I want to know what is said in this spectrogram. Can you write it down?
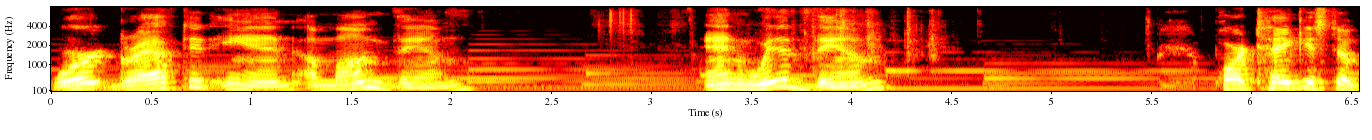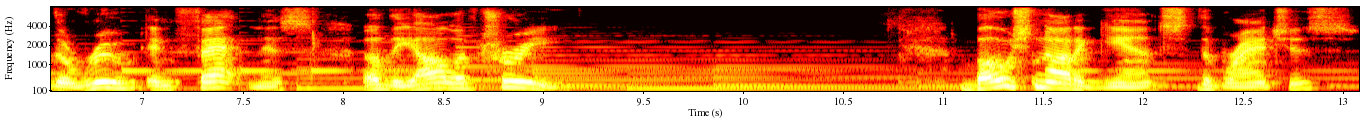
wert grafted in among them, and with them partakest of the root and fatness of the olive tree. Boast not against the branches.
